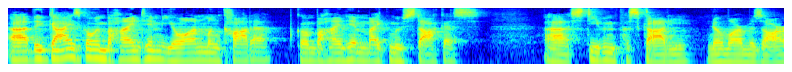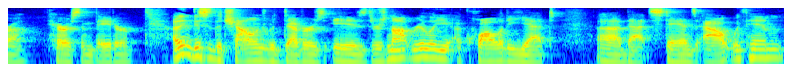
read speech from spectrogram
uh, the guys going behind him, Yoan Moncada, going behind him, Mike Moustakas, uh, Stephen Piscotty, Nomar Mazara, Harrison Bader. I think this is the challenge with Devers is there's not really a quality yet uh, that stands out with him.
